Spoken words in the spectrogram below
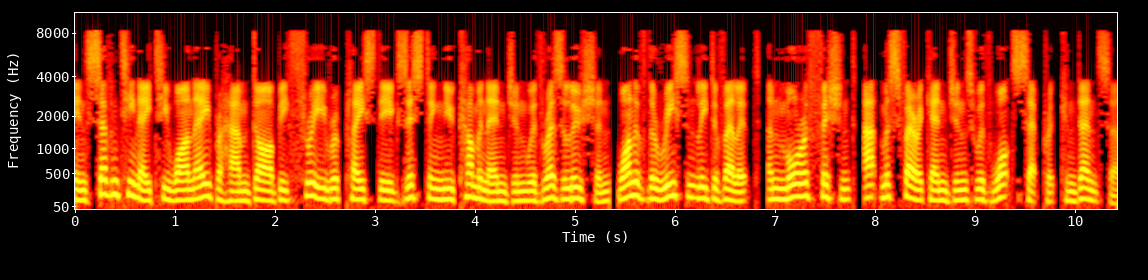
In 1781 Abraham Darby III replaced the existing Newcomen engine with Resolution, one of the recently developed, and more efficient, atmospheric engines with Watt's separate condenser.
